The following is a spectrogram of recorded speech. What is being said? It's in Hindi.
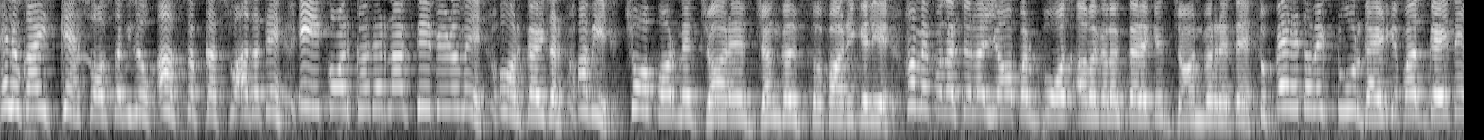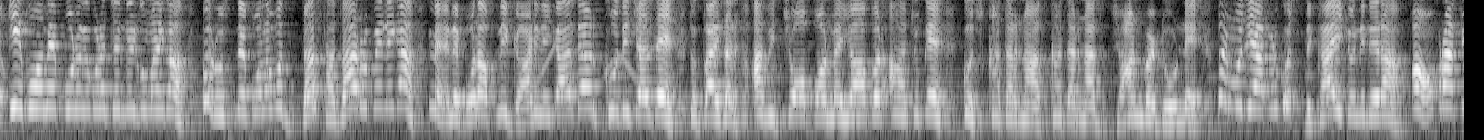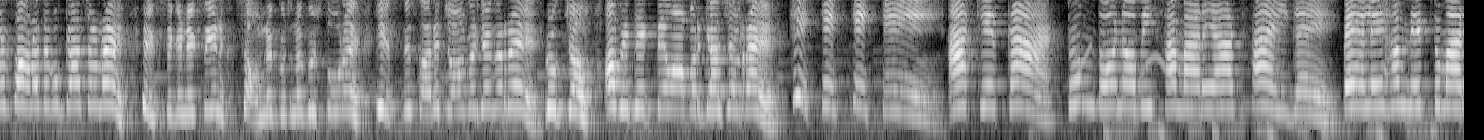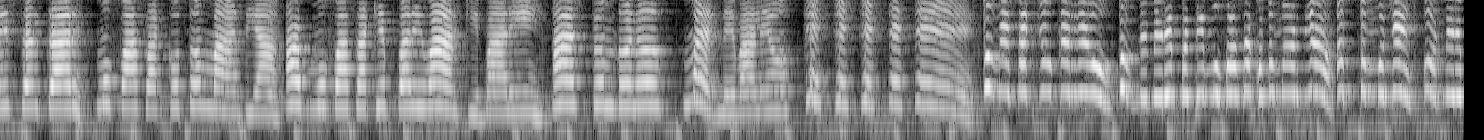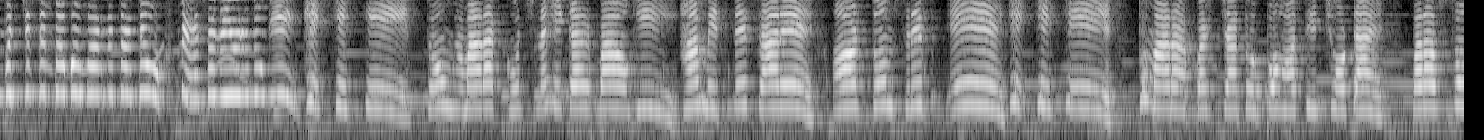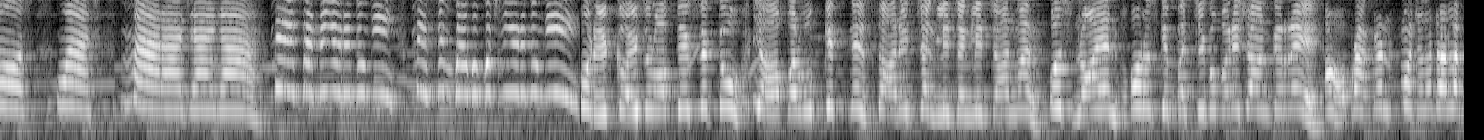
हेलो गाइस कैसे हो आप सभी लोग, आप सबका स्वागत है एक और खतरनाक सी वीडियो में। और गाइस सर अभी चौप और मैं जा रहे हैं जंगल सफारी के लिए। हमें पता चला यहाँ पर बहुत अलग अलग तरह के जानवर रहते हैं। तो पहले तो हम एक टूर गाइड के पास गए थे कि वो हमें पूरा का पूरा जंगल घुमाएगा। पर उसने बोला वो दस हज़ार रुपए लेगा। मैंने बोला अपनी गाड़ी निकालते और खुद ही चलते हैं। तो गाइस सर अभी चौप और मैं यहाँ पर आ चुके हैं कुछ खतरनाक खतरनाक जानवर ढूँढने। पर मुझे यहाँ पर कुछ दिखाई क्यों नहीं दे रहा? सामने देखो क्या चल रहा है? एक सेकंड एक सेकंड सामने कुछ ना कुछ तो रहा है। ये इतने सारे जानवर क्या कर रहे हैं? रुक जाओ, अभी देखते हैं वहाँ पर क्या चल रहा है। आखिरकार, तुम दोनों भी हमारे हाथ आ ही गए। पहले हमने तुम्हारे सरदार मुफासा को तो मार दिया। अब मुफासा के परिवार की बारी। आज तुम दोनों मरने वाले हे। तुम ऐसा क्यों कर रहे हो? तुमने मेरे पति मुफासा को तो मार दिया। अब तुम मुझे जंगली जानवर, उस लॉयन और उसके बच्चे को परेशान कर रहे हैं। आओ, फ्रैंकलिन, मुझे तो डर लग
